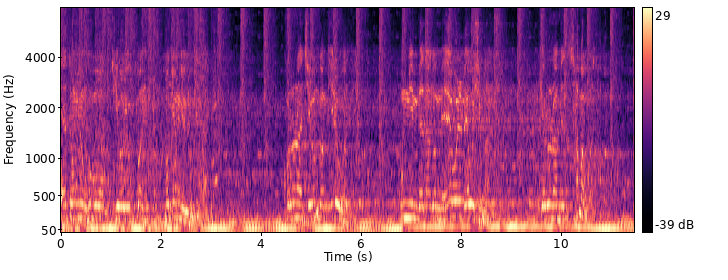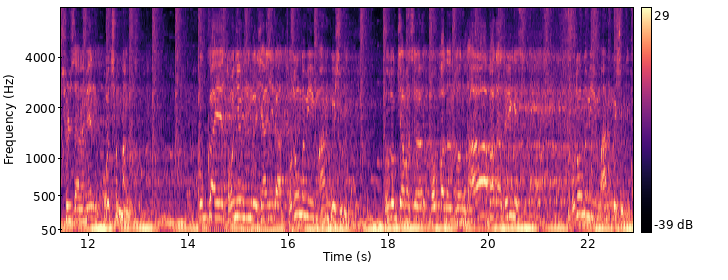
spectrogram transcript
대통령 후보 기호 6번 허경영입니다. 코로나 지원금 1억 원, 국민 배당금 매월 150만 원, 결혼하면 3억 원, 출산하면 5천만 원. 국가에 돈이 없는 것이 아니라 도둑놈이 많은 것입니다. 도둑 잡아서 못 받은 돈 다 받아들이겠습니다. 도둑놈이 많은 것입니다.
